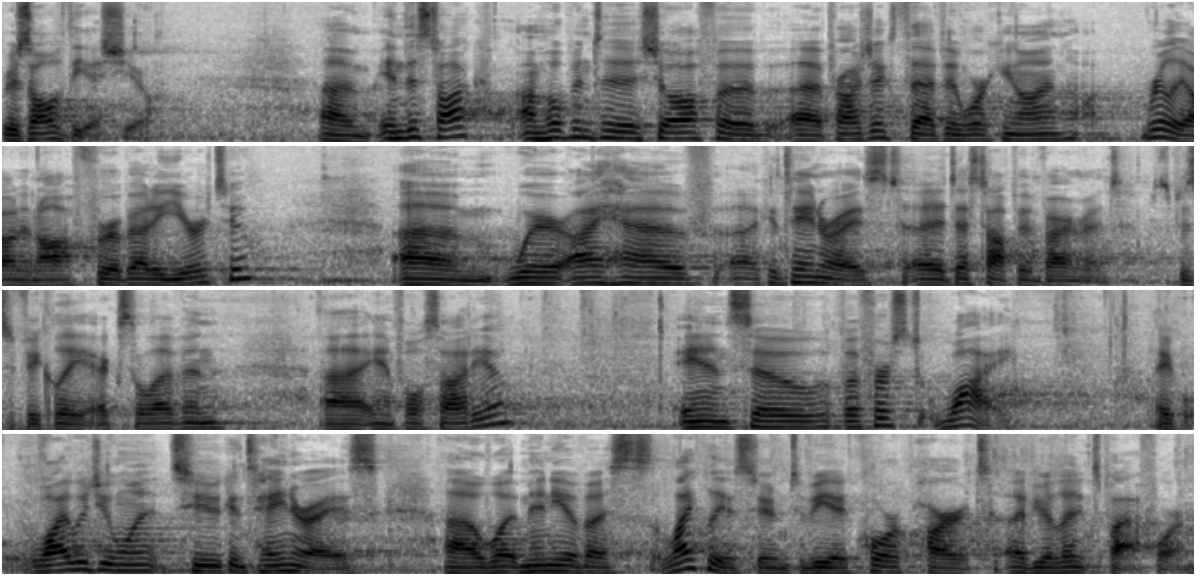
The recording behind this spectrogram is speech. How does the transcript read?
resolve the issue. Um, in this talk, I'm hoping to show off a, a, project that I've been working on, really on and off, for about a year or two, um, where I have uh, containerized a desktop environment, specifically X11 uh, and Pulse Audio. And so, but first, why? Like, why would you want to containerize uh, what many of us likely assume to be a core part of your Linux platform?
